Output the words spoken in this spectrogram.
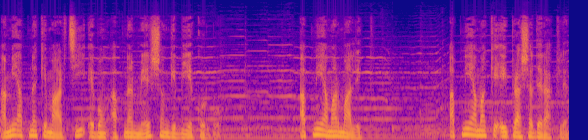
আমি আপনাকে মারছি এবং আপনার মেয়ের সঙ্গে বিয়ে করব। আপনি আমার মালিক। আপনি আমাকে এই প্রাসাদে রাখলেন।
